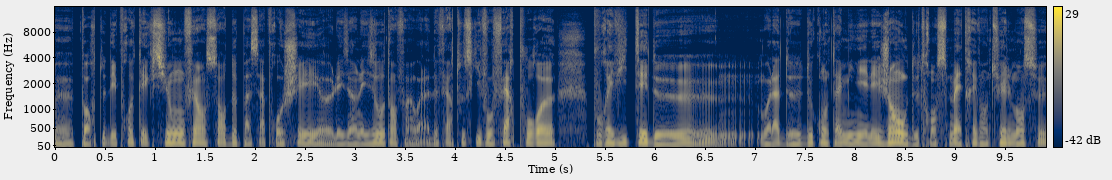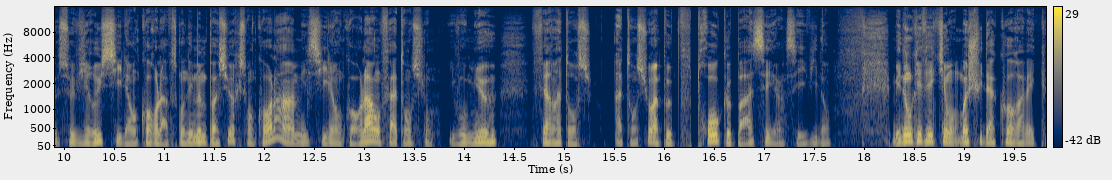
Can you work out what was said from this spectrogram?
euh, porte des protections, fait en sorte de ne pas s'approcher euh, les uns les autres, enfin voilà, de faire tout ce qu'il faut faire pour, euh, éviter de, contaminer les gens ou de transmettre éventuellement ce, virus s'il est encore là. Parce qu'on n'est même pas sûr qu'ils sont encore là, hein, mais s'il est encore là, on fait attention. Il vaut mieux faire attention. Attention un peu trop que pas assez, hein, c'est évident. Mais donc effectivement, moi je suis d'accord avec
